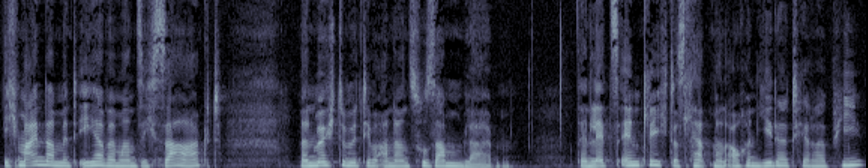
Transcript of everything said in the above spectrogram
Ich meine damit eher, wenn man sich sagt, man möchte mit dem anderen zusammenbleiben. Denn letztendlich, das lernt man auch in jeder Therapie,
